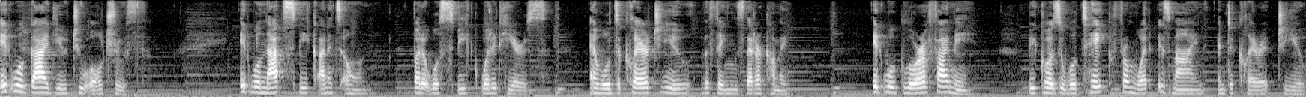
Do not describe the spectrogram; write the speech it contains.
it will guide you to all truth. It will not speak on its own, but it will speak what it hears, and will declare to you the things that are coming. It will glorify me because it will take from what is mine and declare it to you.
